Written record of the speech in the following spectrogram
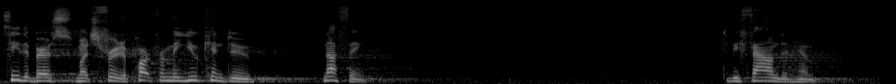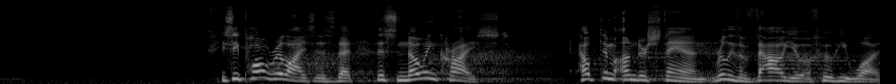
It's he that bears much fruit. Apart from me, you can do nothing. To be found in him. You see, Paul realizes that this knowing Christ helped him understand really the value of who he was,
